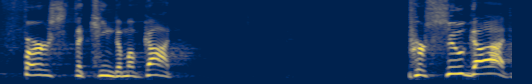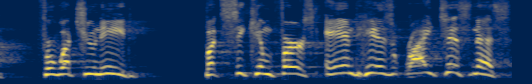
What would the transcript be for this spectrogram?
first the kingdom of God. Pursue God for what you need, but seek Him first and His righteousness,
